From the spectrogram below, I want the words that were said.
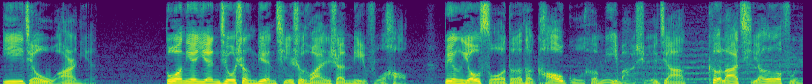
一九五二年，多年研究圣殿骑士团神秘符号，并有所得的考古和密码学家克拉齐阿夫人，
